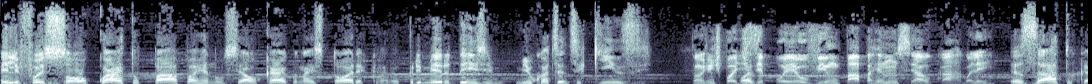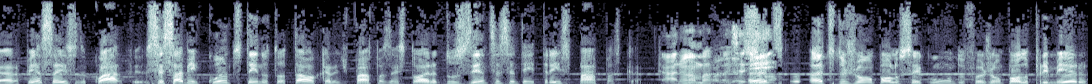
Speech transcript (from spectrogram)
ele foi só o quarto papa a renunciar ao cargo na história, cara. O primeiro desde 1415. Então a gente pode Olha- dizer, pô, eu vi um papa renunciar ao cargo, olha aí. Exato, cara. Pensa isso. Quatro... Vocês sabem quantos tem no total, cara, de papas na história? 263 papas, cara. Caramba, Antes do, antes do João Paulo II, foi o João Paulo I,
